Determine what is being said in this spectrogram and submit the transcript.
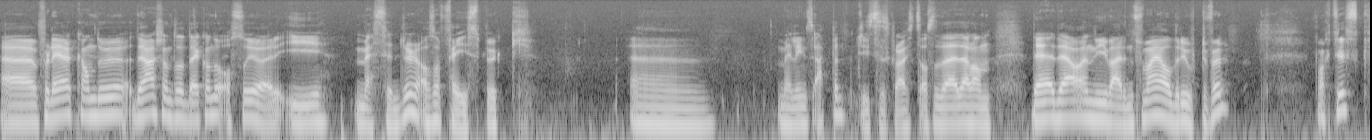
Eh, for det kan du Det har jeg skjønt at det kan du også gjøre i Messenger, altså Facebook Uh, Meldingsappen. Jesus Christ. Altså det, det, er sånn, det, det er en ny verden for meg. Jeg har aldri gjort det før, faktisk.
